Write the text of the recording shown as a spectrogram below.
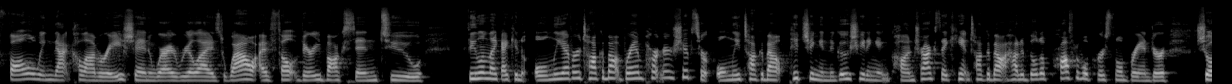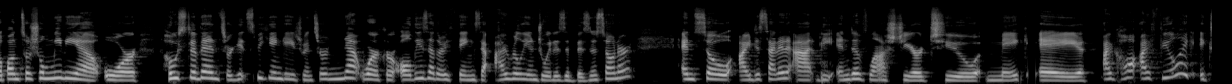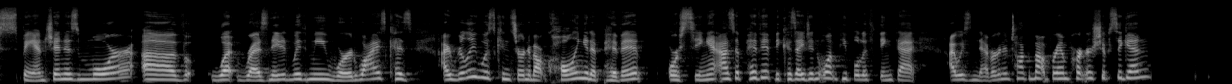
following that collaboration where I realized, wow, I felt very boxed into feeling like I can only ever talk about brand partnerships or only talk about pitching and negotiating and contracts. I can't talk about how to build a profitable personal brand or show up on social media or host events or get speaking engagements or network or all these other things that I really enjoyed as a business owner. And so I decided at the end of last year to make a I call I feel like expansion is more of what resonated with me word-wise cuz I really was concerned about calling it a pivot or seeing it as a pivot because I didn't want people to think that I was never going to talk about brand partnerships again.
